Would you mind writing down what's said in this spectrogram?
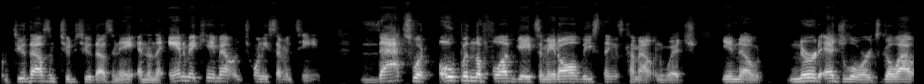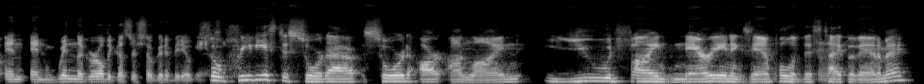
from 2002 to 2008, and then the anime came out in 2017. That's what opened the floodgates and made all these things come out. In which you know nerd edge lords go out and and win the girl because they're so good at video games. So previous to Sword Art, Sword Art Online, you would find nary an example of this Mhm. type of anime.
